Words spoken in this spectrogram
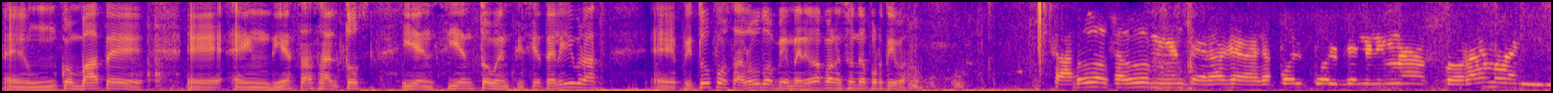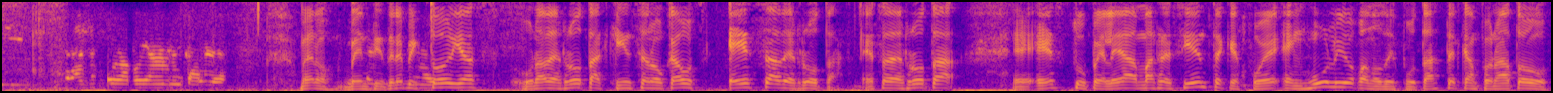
en un combate eh, en 10 asaltos y en 127 libras. Eh, Pitufo, saludos, bienvenido a Conexión Deportiva. Saludos, saludos, mi gente. Gracias, gracias por, por venirme al programa y gracias por apoyarme en mi carrera. Bueno, 23 victorias, una derrota, 15 knockouts. Esa derrota, esa derrota eh, es tu pelea más reciente que fue en julio cuando disputaste el campeonato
